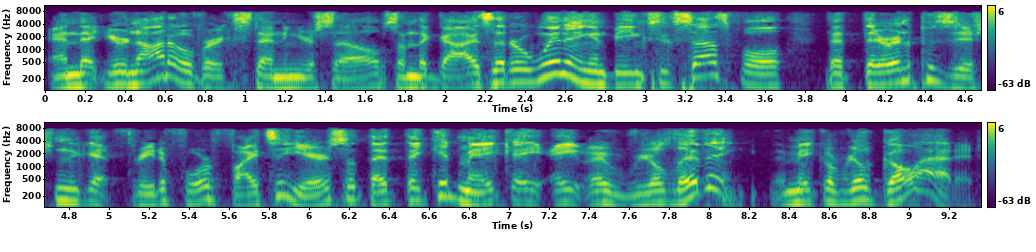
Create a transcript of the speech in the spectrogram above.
and that you're not overextending yourselves. And the guys that are winning and being successful, that they're in a position to get three to four fights a year so that they could make a, a, a real living, make a real go at it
